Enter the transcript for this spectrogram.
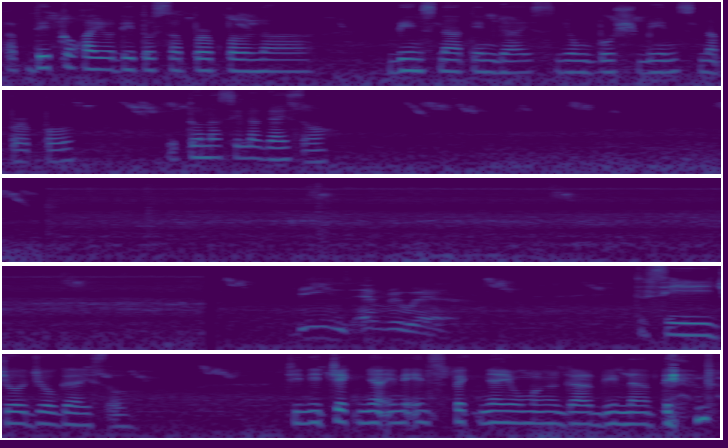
Update ko kayo dito sa purple na beans natin guys. Yung bush beans na purple. Ito na sila guys oh. Everywhere. Ito si Jojo guys, oh. Chine-check niya, ini-inspect niya yung mga garden natin.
